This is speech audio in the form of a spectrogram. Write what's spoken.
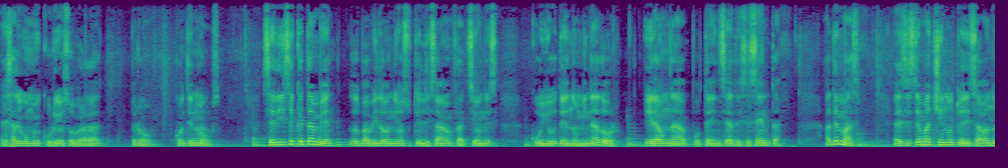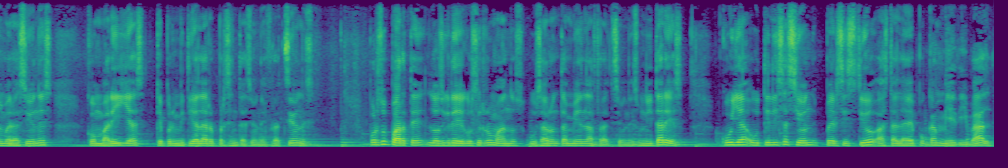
Es algo muy curioso, ¿verdad? Pero continuemos. Se dice que también los babilonios utilizaban fracciones cuyo denominador era una potencia de 60 Además, el sistema chino utilizaba numeraciones con varillas que permitía la representación de fracciones. Por su parte, los griegos y romanos usaron también las fracciones unitarias, cuya utilización persistió hasta la época medieval.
